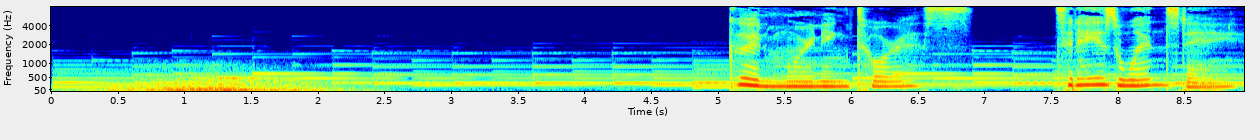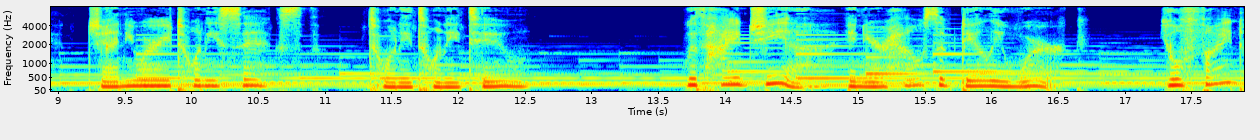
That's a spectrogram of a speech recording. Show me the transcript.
Good morning, Taurus. Today is Wednesday, January 26th, 2022. With Hygeia in your house of daily work, you'll find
